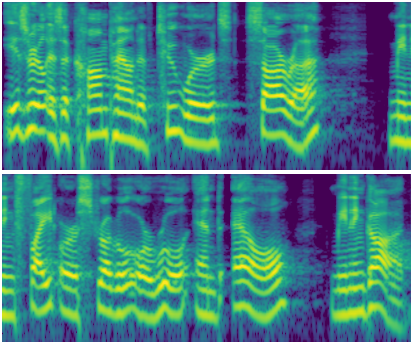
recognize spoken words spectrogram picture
Israel is a compound of two words, Sarah, meaning fight or a struggle or rule, and El, meaning God.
